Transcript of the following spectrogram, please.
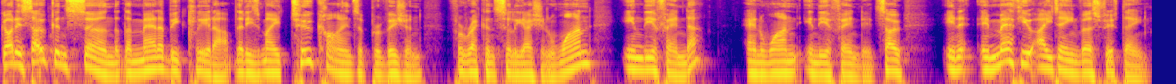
God is so concerned that the matter be cleared up that He's made two kinds of provision for reconciliation one in the offender and one in the offended. So in, in Matthew 18, verse 15,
